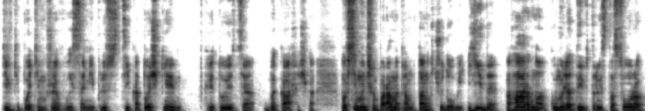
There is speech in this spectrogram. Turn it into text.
тільки потім вже ви самі. Плюс ці каточки критується БКшечка. По всім іншим параметрам танк чудовий. Їде гарно, кумулятив 340,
